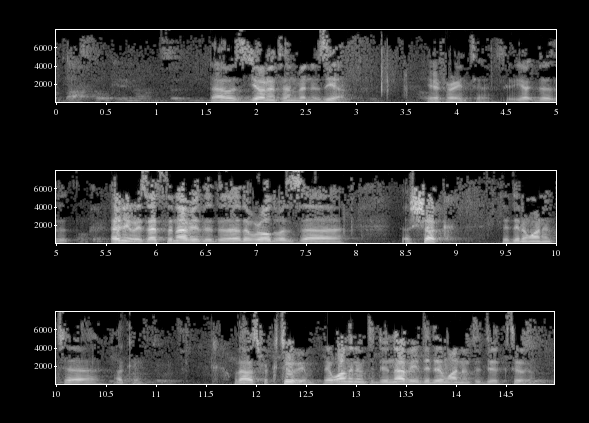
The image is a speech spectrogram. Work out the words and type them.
a Bas Kol came out and said, That was Jonathan ben you're referring to. So, the- the- Okay. anyways, that's the Navi, the, the, the world was uh, shook. They didn't want him to, okay. Well, that was for Ketuvim. They wanted him to do Navi, they didn't want him to do Ketuvim.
